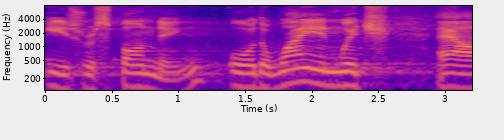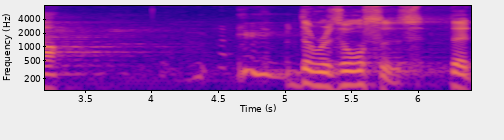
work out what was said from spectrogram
is responding or the way in which our the resources that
